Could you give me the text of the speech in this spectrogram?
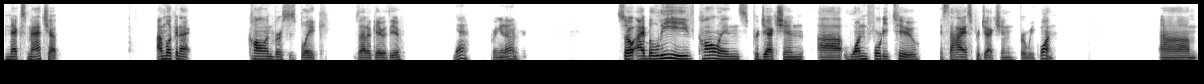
next matchup. I'm looking at Colin versus Blake. Is that okay with you? Yeah, bring it on. So I believe Colin's projection, uh, 142 is the highest projection for week one. Um,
